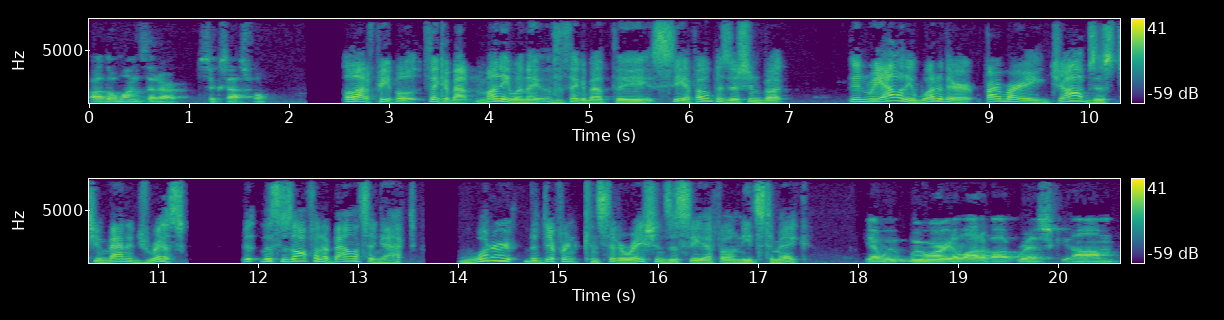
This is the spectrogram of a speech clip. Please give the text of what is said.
are the ones that are successful. A lot of people think about money when they think about the CFO position, but in reality, one of their primary jobs is to manage risk. This is often a balancing act. What are the different considerations a CFO needs to make? Yeah, we, we worry a lot about risk. Um,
